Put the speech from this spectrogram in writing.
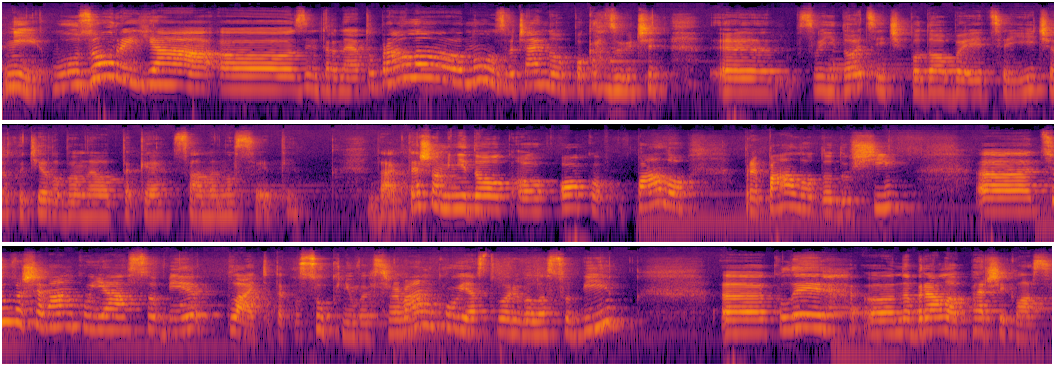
Ні, узори я е, з інтернету брала, ну, звичайно, показуючи е, своїй доці, чи подобається їй, чи хотіла б вона от таке саме носити. Так, те, що мені до око око впало, припало до душі. Е, цю вишиванку я собі, плаття, таку сукню вишиванку я створювала собі, е, коли е, набрала перший клас.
